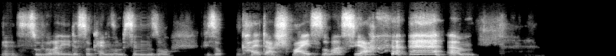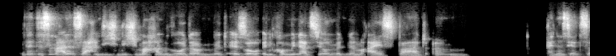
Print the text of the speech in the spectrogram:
jetzt Zuhörer, die das so kennen, so ein bisschen so wie so kalter Schweiß, sowas, ja. ähm, das sind alles Sachen, die ich nicht machen würde, mit, also in Kombination mit einem Eisbad. Ähm, wenn es jetzt so,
